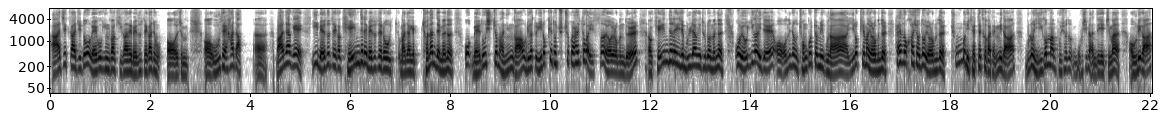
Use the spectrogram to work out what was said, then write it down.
아직까지도 외국인과 기관의 매도세가 좀어좀어 우세하다. 아, 만약에 이 매도세가 개인들의 매도세로 만약에 전환되면은 어 매도 시점 아닌가? 우리가 또 이렇게도 추측을 할 수가 있어요 여러분들. 어, 개인들의 이제 물량이 들어오면은 어 여기가 이제 어, 어느 정도 정고점이구나. 이렇게만 여러분들 해석하셔도 여러분들 충분히 재테크가 됩니다. 물론 이것만 보셔도 보시면 안 되겠지만 어, 우리가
